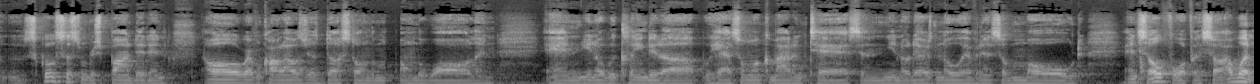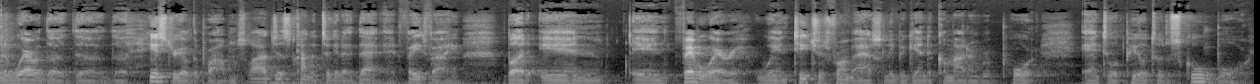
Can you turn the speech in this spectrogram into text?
the school system responded, and oh, Reverend Carl, I was just dust on the on the wall, and and you know we cleaned it up. We had someone come out and test and you know there's no evidence of mold and so forth. And so i wasn't aware of the the, the history of the problem. So i just kind of took it at that at face value. But in in february when teachers from ashley began to come out and report and to appeal to the school board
